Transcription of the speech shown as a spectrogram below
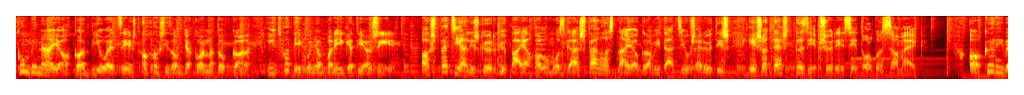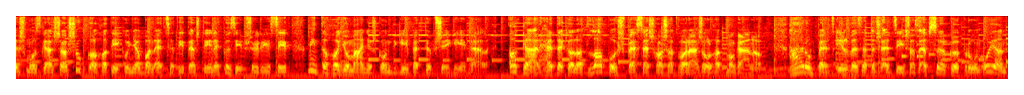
Kombinálja a kardioedzést a hasizom gyakorlatokkal, így hatékonyabban égeti a zsírt. A speciális görgőpályán való mozgás felhasználja a gravitációs erőt is, és a test középső részét dolgozza meg. A köríves mozgással sokkal hatékonyabban edzheti testének középső részét, mint a hagyományos kondigépek többségével. Akár hetek alatt lapos, feszes hasat varázsolhat magának. Három perc élvezetes edzés az App Circle Pro-n olyan,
